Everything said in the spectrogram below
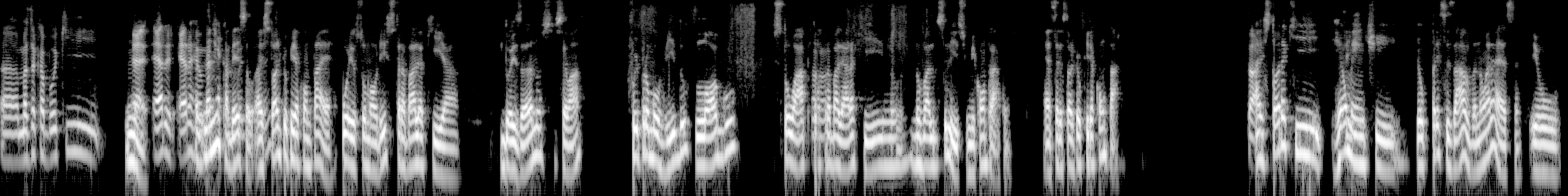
uh, mas acabou que é, era, era realmente. Na minha cabeça, a história que eu queria contar é: Oi, eu sou Maurício, trabalho aqui há dois anos, sei lá. Fui promovido, logo estou apto uhum. a trabalhar aqui no, no Vale do Silício, me contratem. Essa era a história que eu queria contar. Tá. A história que realmente eu precisava não era essa. Eu,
